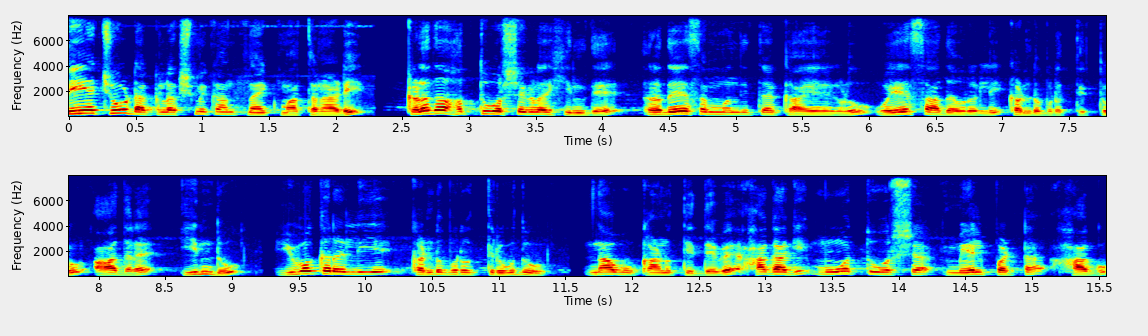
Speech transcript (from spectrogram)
ಟಿಎಚ್ಒ ಡಾಕ್ಟರ್ ಲಕ್ಷ್ಮೀಕಾಂತ್ ನಾಯ್ಕ್ ಮಾತನಾಡಿ, ಕಳೆದ ಹತ್ತು ವರ್ಷಗಳ ಹಿಂದೆ ಹೃದಯ ಸಂಬಂಧಿತ ಕಾಯಿಲೆಗಳು ವಯಸ್ಸಾದವರಲ್ಲಿ ಕಂಡುಬರುತ್ತಿತ್ತು. ಆದರೆ ಇಂದು ಯುವಕರಲ್ಲಿಯೇ ಕಂಡುಬರುತ್ತಿರುವುದು ನಾವು ಕಾಣುತ್ತಿದ್ದೇವೆ. ಹಾಗಾಗಿ ಮೂವತ್ತು ವರ್ಷ ಮೇಲ್ಪಟ್ಟ ಹಾಗೂ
